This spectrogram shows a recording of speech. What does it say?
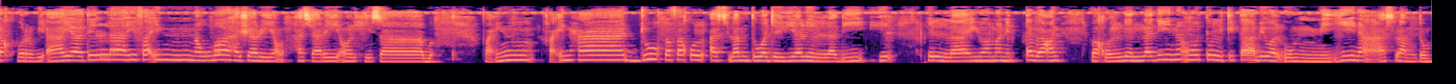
yakfur bi ayatillahi fa innallaha syari'u hasari'ul hisab. Fa in fa in hajjuka faqul aslamtu wajhiya lilladzi lillahi wa man ittaba'an. Wa qul lil ladina utul kitabi wal ummiyina aslamtum.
